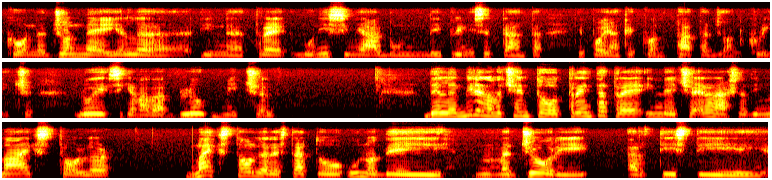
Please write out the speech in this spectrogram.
con John Mayall eh, in tre buonissimi album dei primi 70 e poi anche con Papa John Creech. Lui si chiamava Blue Mitchell. Del 1933 invece è la nascita di Mike Stoller. Mike Stoller è stato uno dei maggiori artisti,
